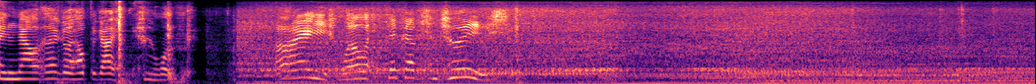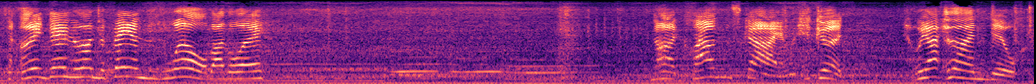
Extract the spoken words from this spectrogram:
Alright, now I'm gonna help the guy to work. Alrighty, well, let's pick up some trees. I ain't getting on the fans as well, by the way. Not a cloud in the sky, which is good. We got trying to do.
